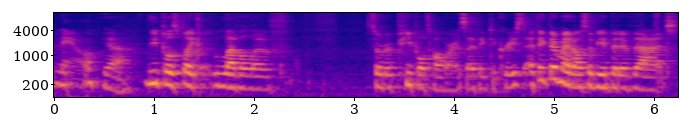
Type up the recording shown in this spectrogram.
now yeah people's like level of sort of people tolerance i think decreased i think there might also be a bit of that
